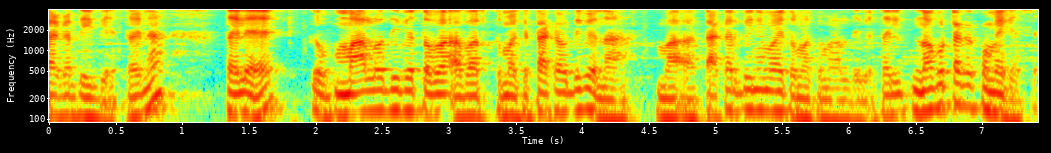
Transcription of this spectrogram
টাকা দিবে, তাই না? তাইলে মালও দিবে, তবে আবার তোমাকে টাকাও দিবে না। টাকার বিনিময়ে তোমাকে মাল দিবে। তাহলে নগদ টাকা কমে গেছে।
